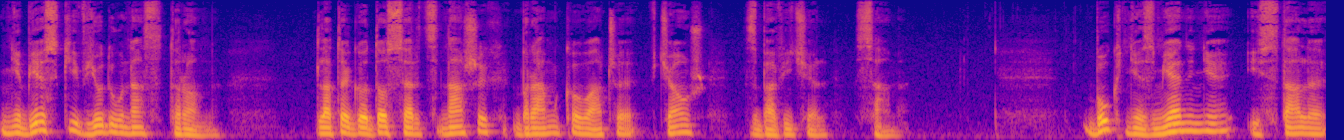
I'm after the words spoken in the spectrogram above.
niebieski wiódł nas tron. Dlatego do serc naszych bram kołacze wciąż Zbawiciel sam. Bóg niezmiennie i stale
